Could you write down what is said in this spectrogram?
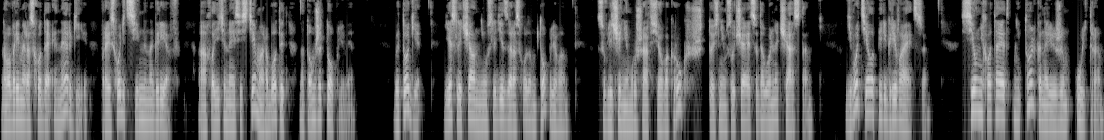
Но во время расхода энергии происходит сильный нагрев, а охладительная система работает на том же топливе. В итоге, если Чан не уследит за расходом топлива, с увлечением руша все вокруг, что с ним случается довольно часто, его тело перегревается. Сил не хватает не только на режим ультра,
